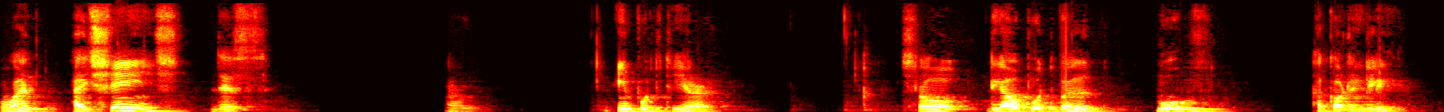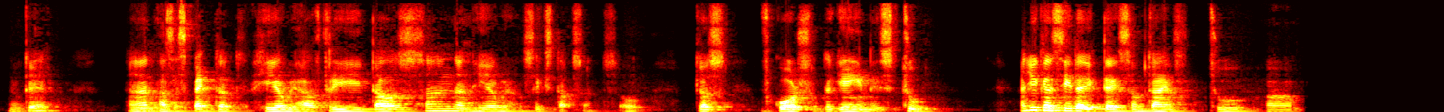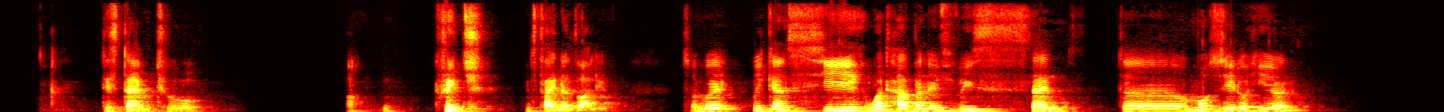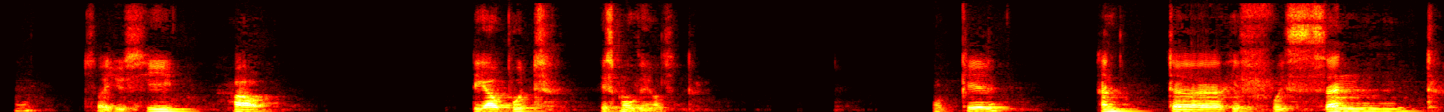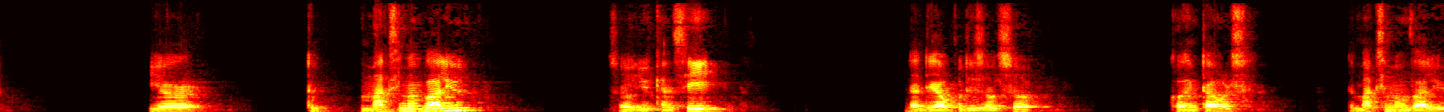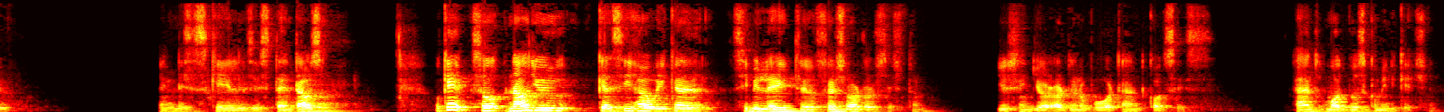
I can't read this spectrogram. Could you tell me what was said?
when I change this um, input here so the output will move accordingly okay? And as expected here we have 3000 and here we have 6000 so because of course the gain is 2 and you can see that it takes some time to um, this time to uh, reach its final value. So we can see what happens if we send the most zero here so you see how the output is moving also. Okay. And uh, if we send here the maximum value so you can see that the output is also going towards the maximum value in this scale is 10,000 okay so now you can see how we can simulate a first order system using your Arduino board and CodeSys and Modbus communication.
